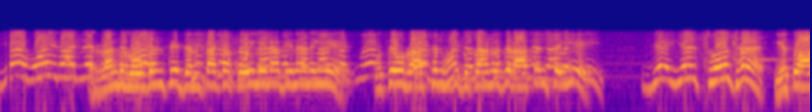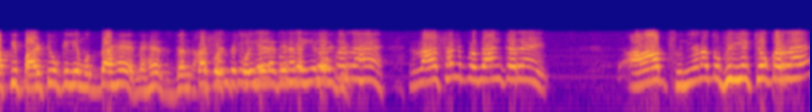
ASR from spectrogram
ये वही राजनीतिक रंग रोगन से जनता का कोई लेना देना नहीं है। उसे उन राशन की दुकानों से राशन चाहिए। ये ये सोच है ये तो आपकी पार्टियों के लिए मुद्दा है महज जनता को इससे कोई लेना तो देना नहीं है। रहे हैं राशन प्रदान कर रहे हैं आप सुनिए ना तो फिर ये क्यों कर रहे हैं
